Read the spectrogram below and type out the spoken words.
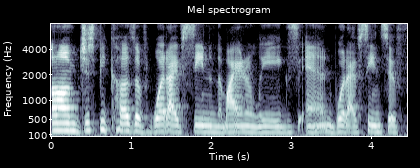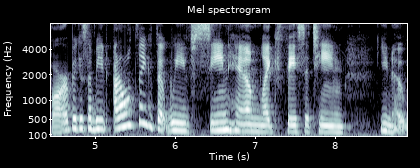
Um, just because of what I've seen in the minor leagues and what I've seen so far. Because I mean, I don't think that we've seen him like face a team, you know,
